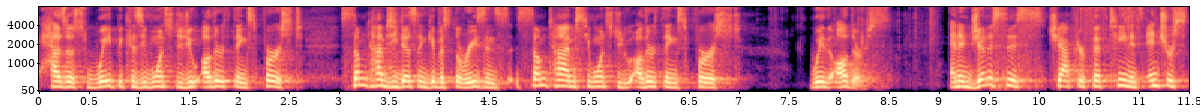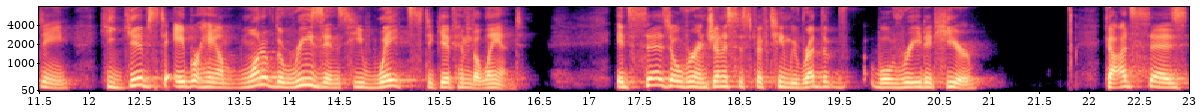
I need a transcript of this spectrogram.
has us wait because he wants to do other things first. Sometimes he doesn't give us the reasons. Sometimes he wants to do other things first with others. And in Genesis chapter 15, it's interesting. He gives to Abraham one of the reasons he waits to give him the land. It says over in Genesis 15, we read the, we'll read it here. God says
